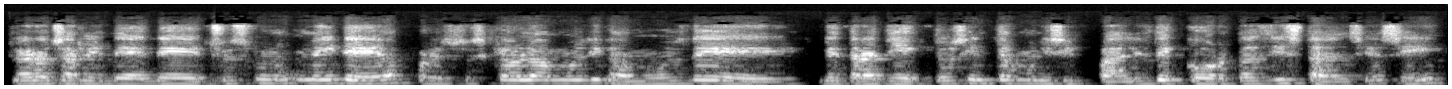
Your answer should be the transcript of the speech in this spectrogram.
claro, Charlie. De, de, hecho, es una idea, por eso es que hablamos, digamos, de, de, trayectos intermunicipales de cortas distancias, ¿sí?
